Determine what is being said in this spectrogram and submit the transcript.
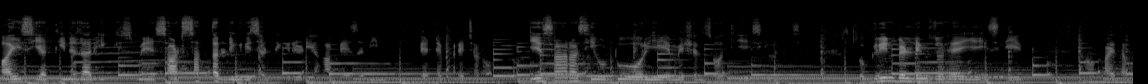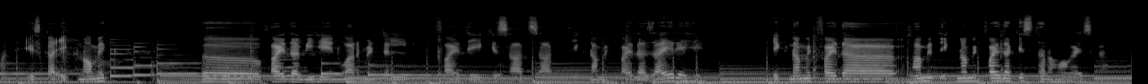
بائیس یا تین ہزار اکیس میں ساٹھ ستر ڈگری سینٹی گریڈ یہاں پہ زمین پہ ٹیمپریچر ہو یہ سارا سی او ٹو اور یہ ایمیشنس ہوتی ہے اسی وجہ سے۔ تو گرین بلڈنگس جو ہے، یہ اس لیے فائدہ مند ہے۔ اس کا اکنامک فائدہ بھی ہے انوائرمنٹل فائدے کے ساتھ ساتھ اکنامک فائدہ ظاہر ہے۔ اکنامک فائدہ، حامد اکنامک فائدہ کس طرح ہوگا اس کا؟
